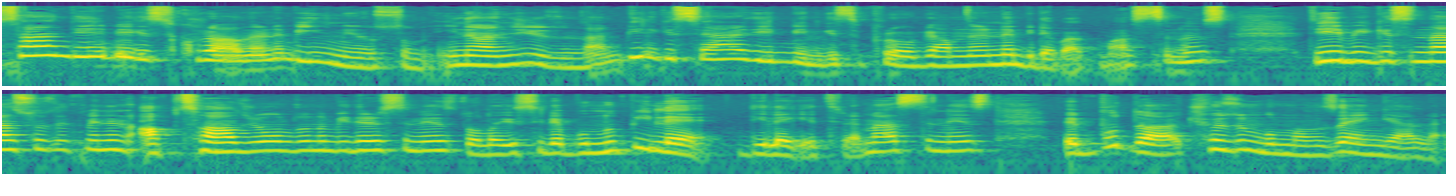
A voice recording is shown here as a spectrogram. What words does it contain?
sen dil bilgisi kurallarını bilmiyorsun. İnancı yüzünden bilgisayar dil bilgisi programlarına bile bakmazsınız. Dil bilgisinden söz etmenin aptalca olduğunu bilirsiniz. Dolayısıyla bunu bile dile getiremezsiniz. Ve bu da çözüm bulmanızı engeller.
